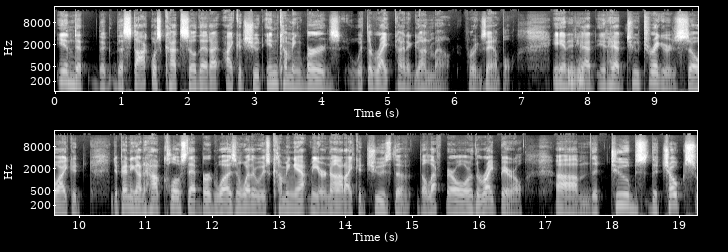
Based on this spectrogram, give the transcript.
in that the the stock was cut so that I, I could shoot incoming birds with the right kind of gun mount for example. And mm-hmm. it had it had two triggers, so I could, depending on how close that bird was and whether it was coming at me or not, I could choose the the left barrel or the right barrel. Um, the tubes, the chokes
